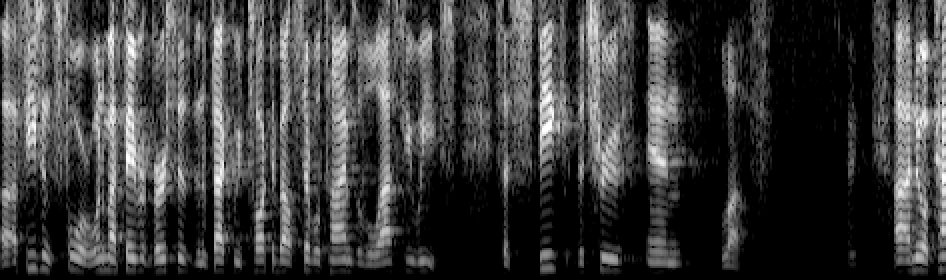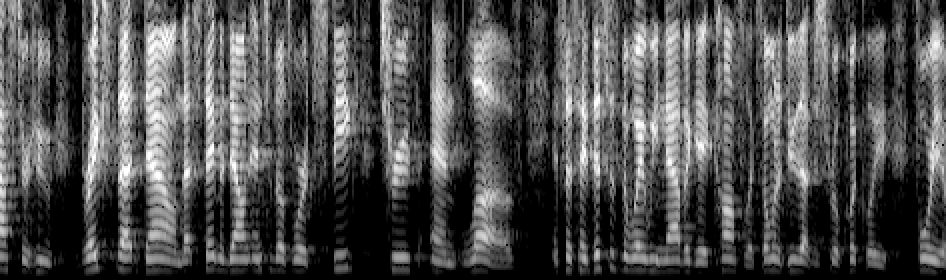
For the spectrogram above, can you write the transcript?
Uh, Ephesians 4, one of my favorite verses that, in fact, we've talked about several times over the last few weeks, says, Speak the truth in love. Right? I know a pastor who breaks that down, that statement down into those words, speak truth and love, and says, Hey, this is the way we navigate conflict. So I want to do that just real quickly for you.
